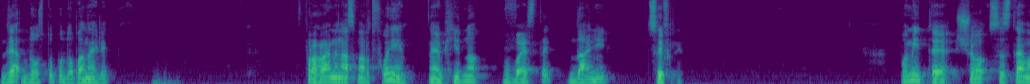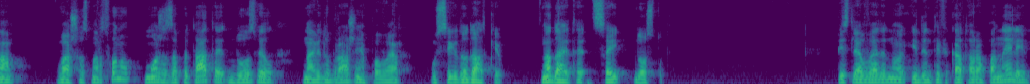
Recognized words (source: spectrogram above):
для доступу до панелі. В програмі на смартфоні необхідно ввести дані цифри. Помітьте, що система вашого смартфону може запитати дозвіл на відображення поверх усіх додатків. Надайте цей доступ. Після введеного ідентифікатора панелі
